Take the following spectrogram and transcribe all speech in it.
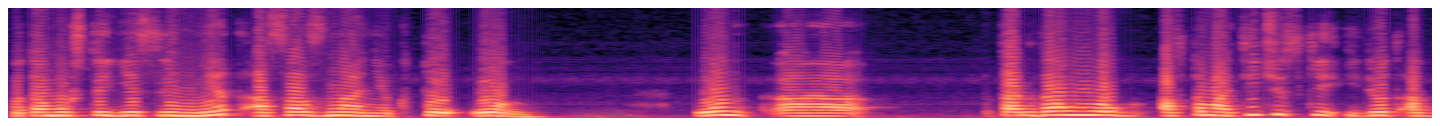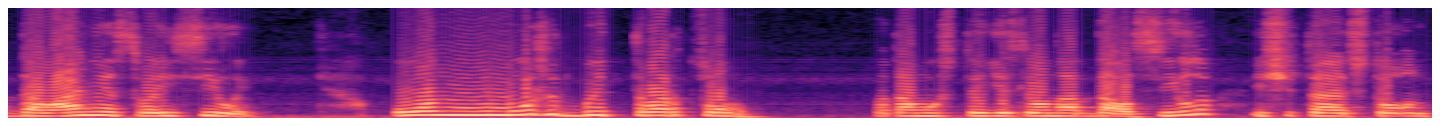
Потому что если нет осознания, кто он, он а, тогда у него автоматически идет отдавание своей силы. Он не может быть творцом, потому что если он отдал силу и считает, что он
